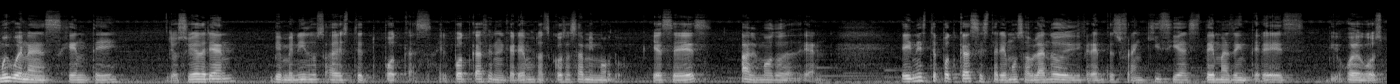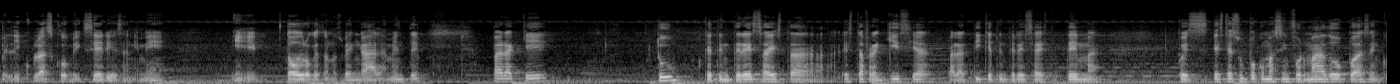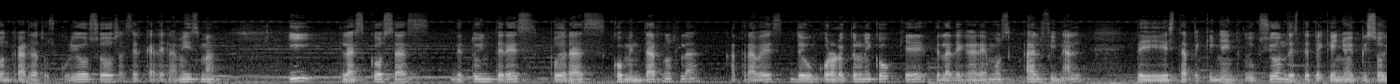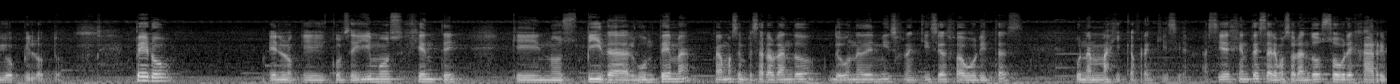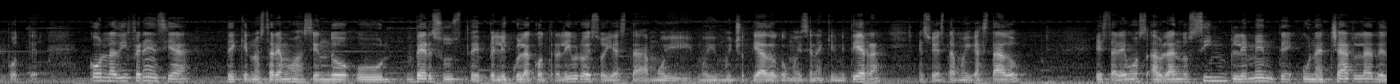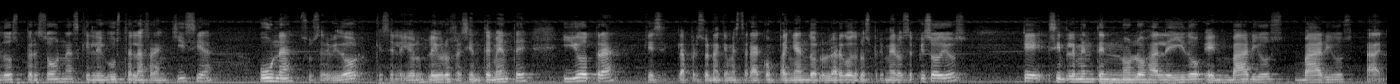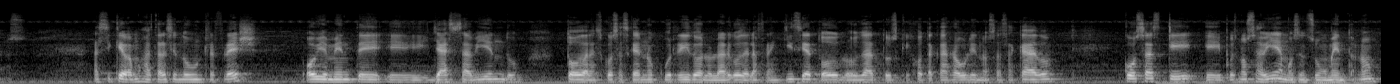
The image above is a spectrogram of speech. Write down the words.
Muy buenas gente, yo soy Adrián, bienvenidos a este podcast, el podcast en el que haremos las cosas a mi modo, y ese es Al modo de Adrián. En este podcast estaremos hablando de diferentes franquicias, temas de interés, videojuegos, películas, cómics, series, anime y todo lo que se nos venga a la mente para que tú que te interesa esta, esta franquicia, para ti que te interesa este tema, pues estés un poco más informado, puedas encontrar datos curiosos acerca de la misma y las cosas de tu interés podrás comentárnosla a través de un correo electrónico que te la dejaremos al final de esta pequeña introducción, de este pequeño episodio piloto. Pero en lo que conseguimos gente que nos pida algún tema, vamos a empezar hablando de una de mis franquicias favoritas, una mágica franquicia. Así es, gente, estaremos hablando sobre Harry Potter, con la diferencia de que no estaremos haciendo un versus de película contra libro, eso ya está muy muy muy choteado, como dicen aquí en mi tierra, eso ya está muy gastado. Estaremos hablando simplemente una charla de dos personas que le gusta la franquicia, una, su servidor, que se leyó los libros recientemente, y otra, que es la persona que me estará acompañando a lo largo de los primeros episodios, que simplemente no los ha leído en varios, varios años. Así que vamos a estar haciendo un refresh, obviamente eh, ya sabiendo todas las cosas que han ocurrido a lo largo de la franquicia, todos los datos que JK Rowling nos ha sacado, cosas que eh, pues no sabíamos en su momento, ¿no?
